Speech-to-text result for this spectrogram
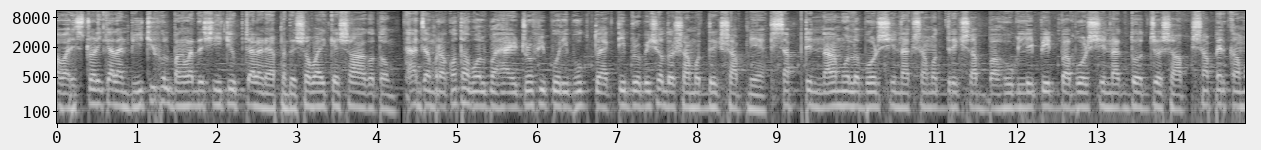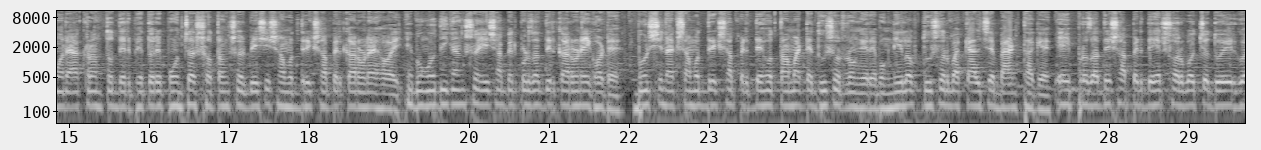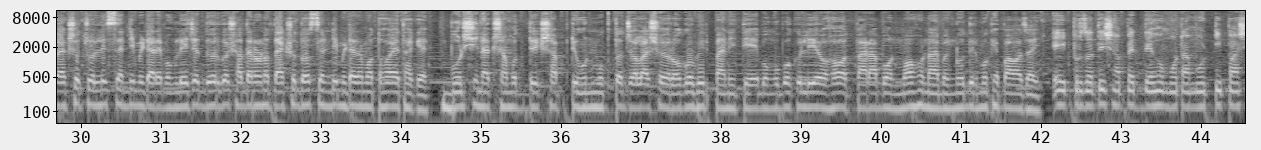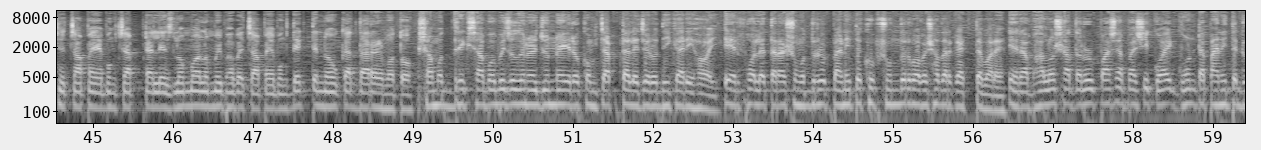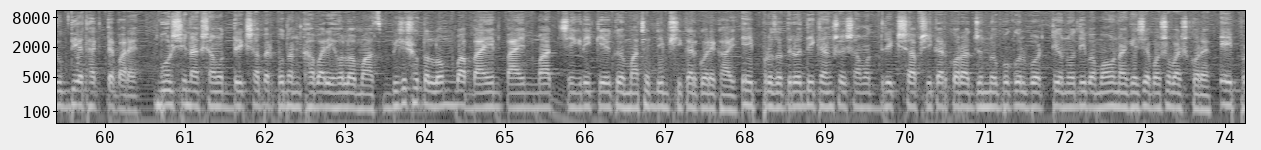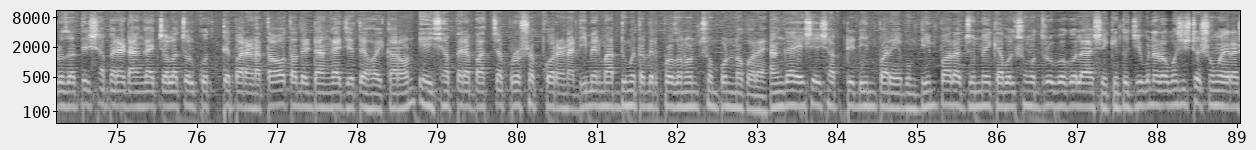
আবার historical and beautiful Bangladesh YouTube চ্যানেলে আপনাদের সবাইকে স্বাগতম। আজ আমরা কথা বলব হাইড্রোফি পরিভুক্ত এক তীব্র বিষদ সামুদ্রিক সাপ নিয়ে। সাপটির নাম হলো বর্ষিনাক সামুদ্রিক সাপ বা হুগলি পিট বা বর্ষিনাক দজ্জ সাপ। সাপের কামড়ে আক্রান্তদের ভেতরে পঞ্চাশ শতাংশের বেশি সামুদ্রিক সাপের কারণে হয় এবং অধিকাংশ এই সাপের প্রজাতির কারণেই ঘটে। বর্ষিনাক সামুদ্রিক সাপের দেহ তামাটে ধূসর রঙের এবং নীলব ধূসর বা ক্যালচে ব্যান্ড থাকে। এই প্রজাতির সাপের দেহের সর্বোচ্চ দৈর্ঘ্য একশো চল্লিশ সেন্টিমিটার এবং লেজের দৈর্ঘ্য সাধারণত একশো দশ সেন্টিমিটারের মতো হয়ে থাকে। বর্ষিনাক সামুদ্রিক সাপটি উন্মুক্ত জলাশয়ের অগভীর পানিতে এবং উপকূলীয় হ্রদ পারাবন মোহনা এবং নদীর মুখে পাওয়া যায়। এই প্রজাতির সাপের দেহ মোটামুটি পাশে চাপায় এবং চাপটা লেজ লম্বালম্বি ভাবে চাপায় এবং দেখতে নৌকার দ্বারের মতো। সামুদ্রিক সাপ অভিযোজনের জন্য এরকম চাপটা লেজের অধিকারী হয়। এর ফলে তারা সমুদ্রের পানিতে খুব সুন্দরভাবে সাঁতার কাটতে পারে। এরা ভালো সাঁতারুর পাশাপাশি কয়েক ঘণ্টা পানিতে ডুব দিয়ে থাকতে পারে। বর্ষিনাক সামুদ্রিক সাপের প্রধান খাবারই হলো মাছ। বিশেষত লম্বা বাইম, পাইম মাছ, চিংড়ি কেউ কেউ মাছের ডিম শিকার করে খায়। এই প্রজাতির অধিকাংশ সামুদ্রিক সাপ শিকার করার জন্য উপকূলবর্তী নদী বা মোহনা ঘেঁষে বসবাস করে। এই প্রজাতির সাপেরা ডাঙ্গায় চলাচল করতে পারে না, তাও তাদের ডাঙ্গায় যেতে হয়, কারণ এই সাপেরা বাচ্চা প্রসব করে না, ডিমের মাধ্যমে তাদের প্রজনন সম্পন্ন করে। ডাঙ্গায় এসে সাপটি ডিম পারে এবং ডিম পাড়ার জন্যই কেবল সমুদ্র উপকূলে আসে, কিন্তু জীবনের অবশিষ্ট সময় এরা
